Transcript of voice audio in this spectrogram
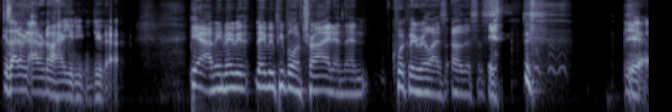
because I don't I don't know how you'd even do that. Yeah. I mean maybe maybe people have tried and then quickly realize, oh, this is Yeah.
